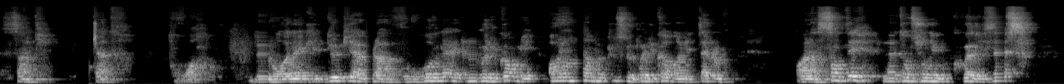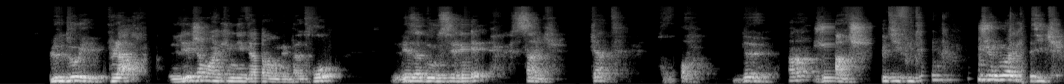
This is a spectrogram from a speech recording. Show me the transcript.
5, 4, 3, de vous revenez avec les deux pieds à plat, vous revenez avec le poids du corps, mais orientez un peu plus le poids du corps dans les talons. Voilà, sentez la tension des quadriceps. Le dos est plat, légèrement incliné vers l'avant, mais pas trop. Les abdos serrés. 5, 4, 3, 2, 1. Je marche. Petit footing. Genou athlétique.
